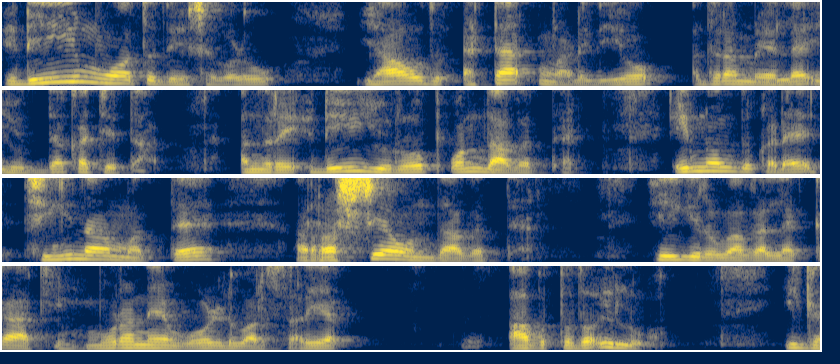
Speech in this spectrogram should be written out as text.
ಇಡೀ ಮೂವತ್ತು ದೇಶಗಳು ಯಾವುದು ಅಟ್ಯಾಕ್ ಮಾಡಿದೆಯೋ ಅದರ ಮೇಲೆ ಯುದ್ಧ ಖಚಿತ. ಅಂದರೆ ಇಡೀ ಯುರೋಪ್ ಒಂದಾಗುತ್ತೆ. ಇನ್ನೊಂದು ಕಡೆ ಚೀನಾ ಮತ್ತು ರಷ್ಯಾ ಒಂದಾಗುತ್ತೆ. ಹೀಗಿರುವಾಗ ಲೆಕ್ಕ ಹಾಕಿ ಮೂರನೇ ವರ್ಲ್ಡ್ ವಾರ್ ಸರಿಯ ಆಗುತ್ತದೋ ಇಲ್ಲವೋ ಈಗ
